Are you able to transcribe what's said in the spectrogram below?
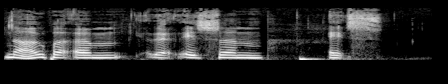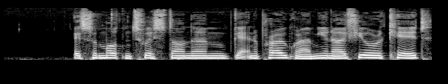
No, but um, it's um, it's it's a modern twist on um, getting a program. You know, if you're a kid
